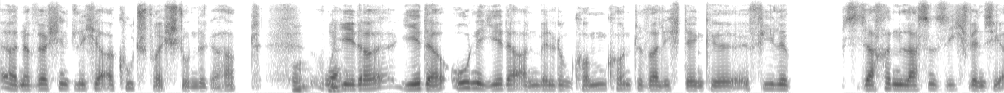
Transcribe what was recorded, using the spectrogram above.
eine wöchentliche Akutsprechstunde gehabt, Oh, wo ja, jeder, jeder ohne jede Anmeldung kommen konnte, weil ich denke, viele Sachen lassen sich, wenn sie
